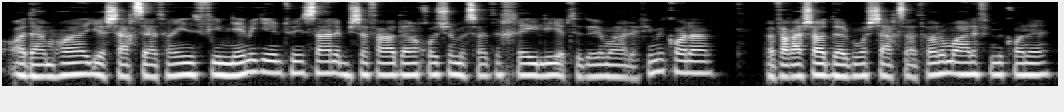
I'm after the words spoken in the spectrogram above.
آدم ها یا شخصیت های این فیلم نمی‌گیریم تو این صحنه. بیشتر فقط دارن خودشون به صورت خیلی ابتدایی معرفی می‌کنن و فقط شاید داره ما شخصیت ها رو معرفی می‌کنه.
